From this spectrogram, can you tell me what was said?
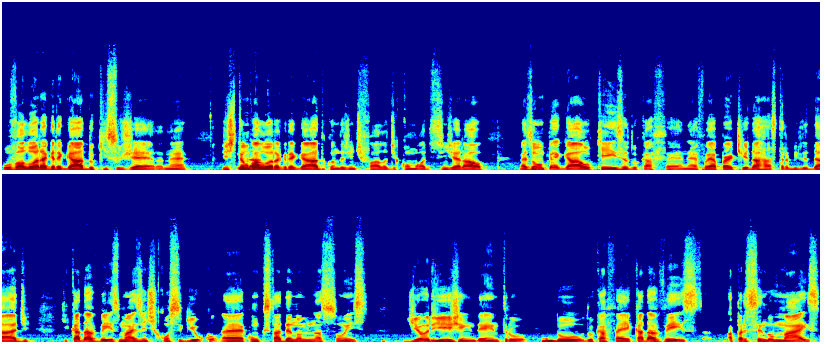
o valor agregado que isso gera. Né? A gente tem um valor agregado quando a gente fala de commodities em geral, mas vamos pegar o case do café. Né? Foi a partir da rastreabilidade que cada vez mais a gente conseguiu é, conquistar denominações de origem dentro do, do café e cada vez aparecendo mais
